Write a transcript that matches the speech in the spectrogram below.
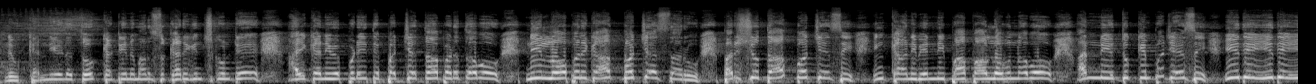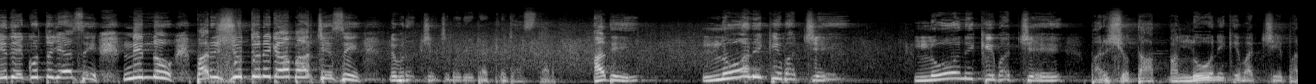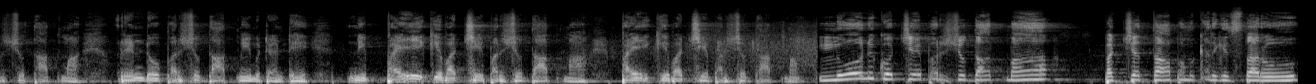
నువ్వు కన్నీళ్ళతో కఠిన మనసు కరిగించుకుంటే అయిక నువ్వు ఎప్పుడైతే పశ్చాత్తాపడతావో నీ లోపలికి ఆత్మ వచ్చేస్తారు. పరిశుద్ధ ఆత్మ వచ్చేసి ఇంకా నువ్వు ఎన్ని పాపాల్లో ఉన్నావో అన్ని దుఃఖింపజేసి ఇది ఇది ఇది గుర్తు చేసి నిన్ను పరిశుద్ధునిగా మార్చేసి నువ్వు రక్షించబడేటట్లు చేస్తారు. అది లోనికి వచ్చే లోనికి వచ్చే పరిశుద్ధాత్మ లోనికి వచ్చే పరిశుద్ధాత్మ. రెండో పరిశుద్ధాత్మ ఏమిటంటే నీ పైకి వచ్చే పరిశుద్ధాత్మ పైకి వచ్చే పరిశుద్ధాత్మ. లోనికి వచ్చే పరిశుద్ధాత్మ పశ్చాత్తాపము కలిగిస్తారు.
